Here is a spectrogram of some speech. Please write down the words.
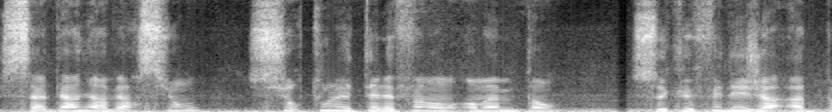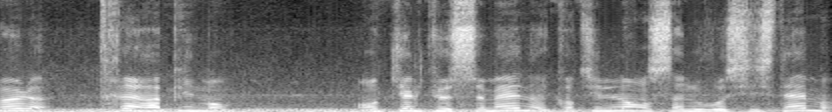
sa dernière version sur tous les téléphones en, même temps. Ce que fait déjà Apple très rapidement. En quelques semaines, quand il lance un nouveau système,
